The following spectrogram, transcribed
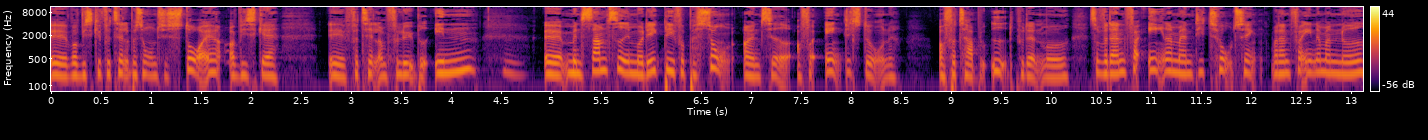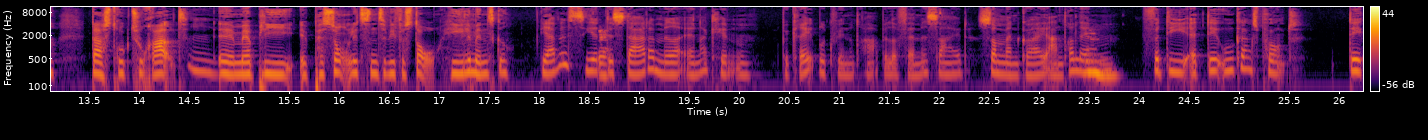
øh, hvor vi skal fortælle personens historie, og vi skal øh, fortælle om forløbet inden. Mm. Øh, men samtidig må det ikke blive for personorienteret og for enkelstående og for tabloid på den måde. Så hvordan forener man de to ting? Hvordan forener man noget, der er strukturelt mm. øh, med at blive øh, personligt, sådan, så vi forstår hele mennesket? Jeg vil sige, at det starter med at anerkende begrebet kvindedrab eller femicide, som man gør i andre lande. Mm. Fordi at det udgangspunkt, det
